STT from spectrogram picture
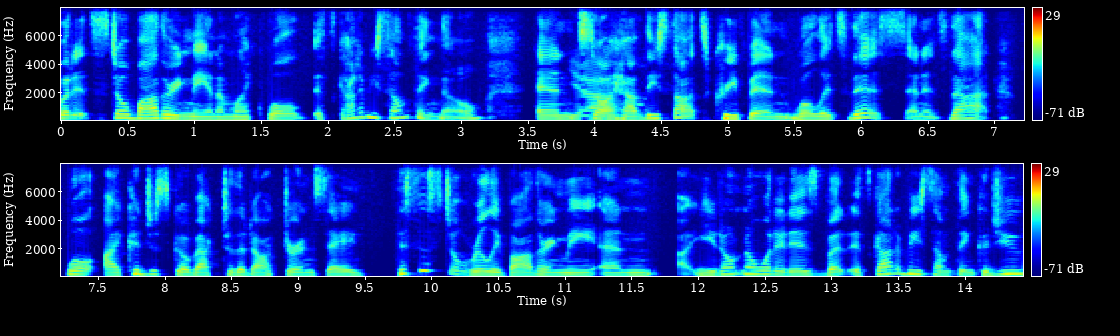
but it's still bothering me. And I'm like, well, it's got to be something though. And yeah. so I have these thoughts creep in. Well, it's this and it's that. Well, I could just go back to the doctor and say, this is still really bothering me and uh, you don't know what it is but it's got to be something could you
